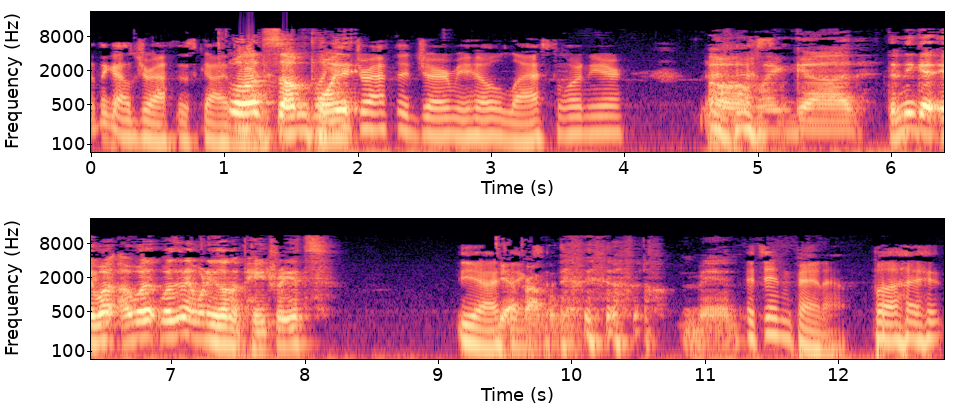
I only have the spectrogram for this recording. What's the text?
I think I'll draft this guy. well, at last. some like point, they drafted Jeremy Hill last one year. oh my god, didn't he get? It was, wasn't that when he was on the Patriots? Yeah, I Yeah, think probably. so. Man, It didn't pan out, but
